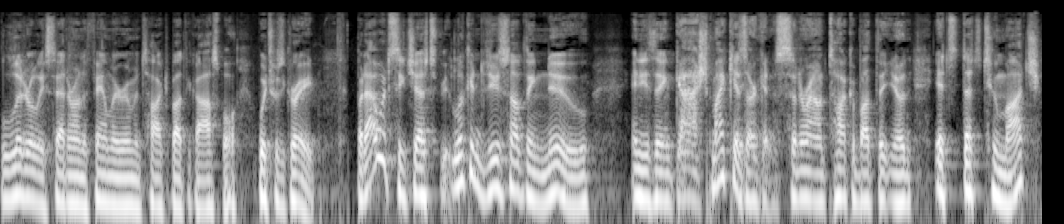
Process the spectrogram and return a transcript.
literally sat around the family room and talked about the gospel, which was great. But I would suggest if you're looking to do something new and you think, gosh, my kids aren't going to sit around and talk about the, you know, it's that's too much.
